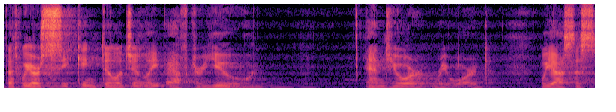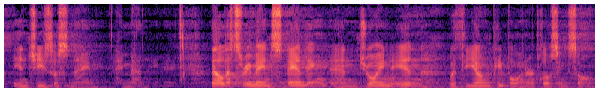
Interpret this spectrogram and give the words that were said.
that we are seeking diligently after you and your reward. We ask this in Jesus' name. Amen. Now let's remain standing and join in with the young people on our closing song.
